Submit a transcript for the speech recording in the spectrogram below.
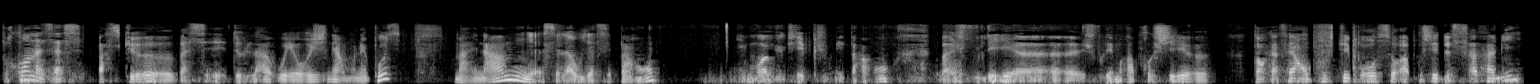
Pourquoi en Alsace? Parce que euh, bah, c'est de là où est originaire mon épouse, Marina. C'est là où il y a ses parents. Et moi, vu que j'ai plus mes parents, bah, je voulais, euh, je voulais me rapprocher euh, tant qu'à faire, en profiter pour se rapprocher de sa famille,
